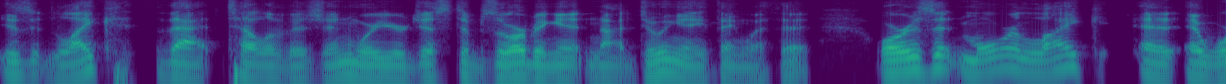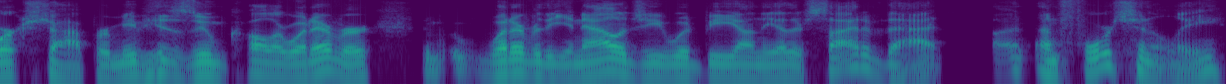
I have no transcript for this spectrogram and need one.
is it like that television where you're just absorbing it and not doing anything with it? Or is it more like a, a workshop or maybe a zoom call or whatever whatever the analogy would be on the other side of that unfortunately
